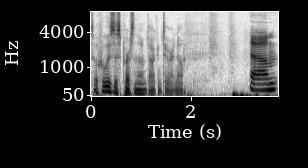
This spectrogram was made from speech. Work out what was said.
So who is this person that I'm talking to right now? Um,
